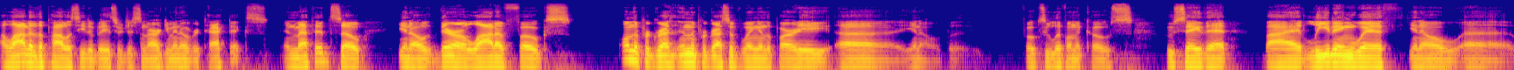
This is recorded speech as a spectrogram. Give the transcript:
a lot of the policy debates are just an argument over tactics and methods. So you know there are a lot of folks on the progress in the progressive wing of the party. Uh, you know the folks who live on the coasts who say that by leading with, you know, uh,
